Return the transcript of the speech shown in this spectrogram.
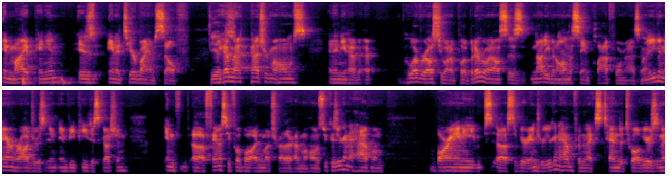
in my opinion, is in a tier by himself. Yes. You have Matt, Patrick Mahomes, and then you have uh, whoever else you want to put, but everyone else is not even on the same platform as him. Right. Even Aaron Rodgers in MVP discussion in uh, fantasy football, I'd much rather have Mahomes because you're going to have him, barring any uh, severe injury, you're going to have him for the next 10 to 12 years. And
